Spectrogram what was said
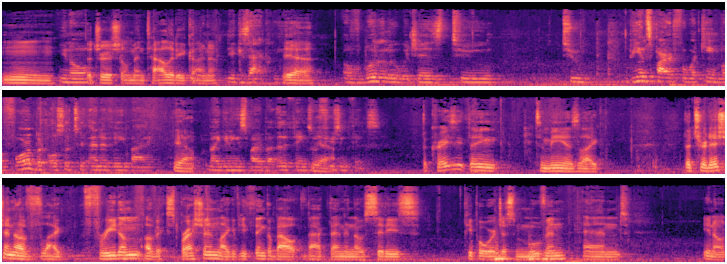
Mm, you know, the traditional mentality kind of. exactly. Yeah. of Boogaloo, which is to to be inspired for what came before, but also to innovate by Yeah. by getting inspired by other things or Yeah. fusing things. The crazy thing to me is like the tradition of like freedom of expression. Like if you think about back then in those cities, people were just moving and you know,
